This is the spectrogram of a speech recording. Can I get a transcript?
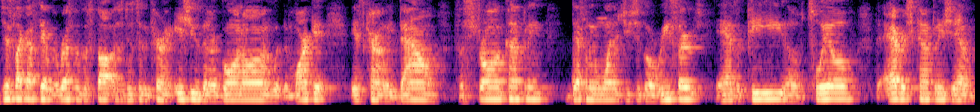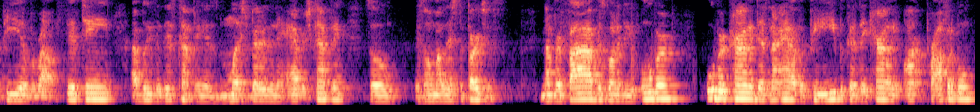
just like I said, with the rest of the stocks, due to the current issues that are going on with the market, it's currently down. It's a strong company, definitely one that you should go research. It has a PE of 12. The average company should have a PE of about 15. I believe that this company is much better than the average company, so it's on my list to purchase. Number five is going to be Uber. Uber currently does not have a PE because they currently aren't profitable.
